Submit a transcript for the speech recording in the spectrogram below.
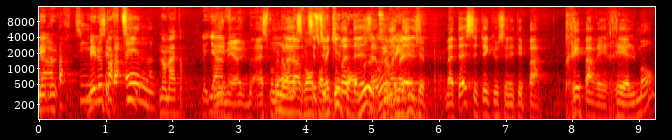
mais Elle le parti, mais le parti. elle. Non, mais attends. Il y a Oui, mais à ce moment-là, avance c'est ma en thèse. c'est ma thèse. que- Ma thèse, c'était que ce n'était pas préparé réellement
